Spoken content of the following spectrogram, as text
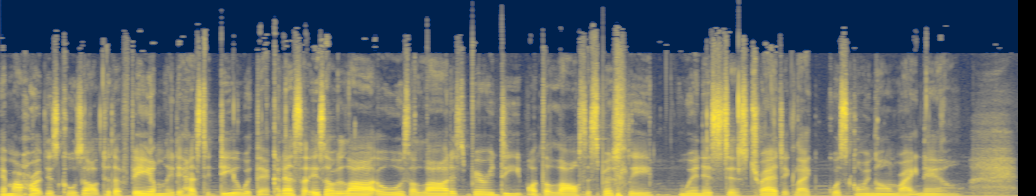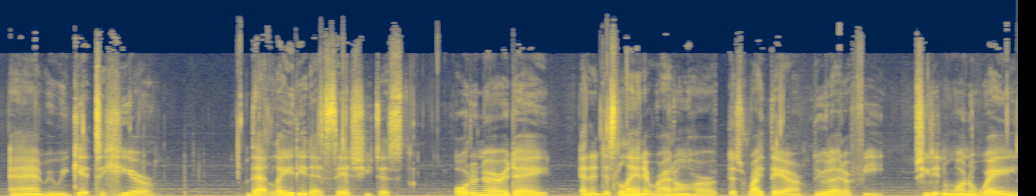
And my heart just goes out to the family that has to deal with that. Cause that's a, it's a lot. Oh, it's a lot. It's very deep on the loss, especially when it's just tragic, like what's going on right now. And when we get to hear that lady that said she just ordinary day and it just landed right on her, just right there, right at her feet. She didn't run away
